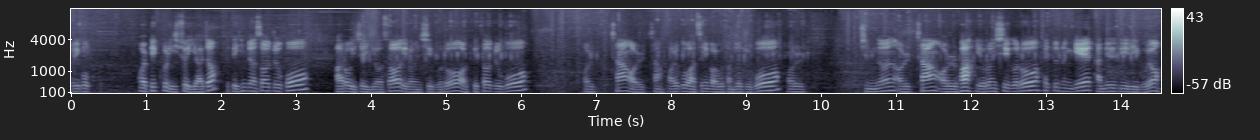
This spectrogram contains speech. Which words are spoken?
그리고 얼핏쿨 20초 이하죠? 그때 힘전 써주고 바로 이제 이어서 이런 식으로 얼핏 써주고 얼창 얼창 얼굴 왔으니까 얼굴 던져주고 얼 짓는 얼창, 얼화 이런 식으로 해주는 게 단일 딜이고요.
